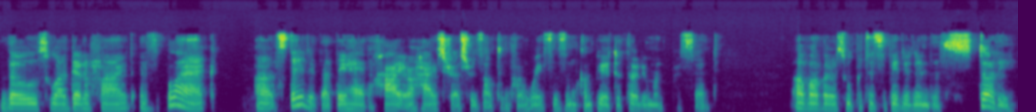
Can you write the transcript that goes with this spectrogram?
those who identified as Black uh, stated that they had high or high stress resulting from racism compared to 31% of others who participated in this study.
